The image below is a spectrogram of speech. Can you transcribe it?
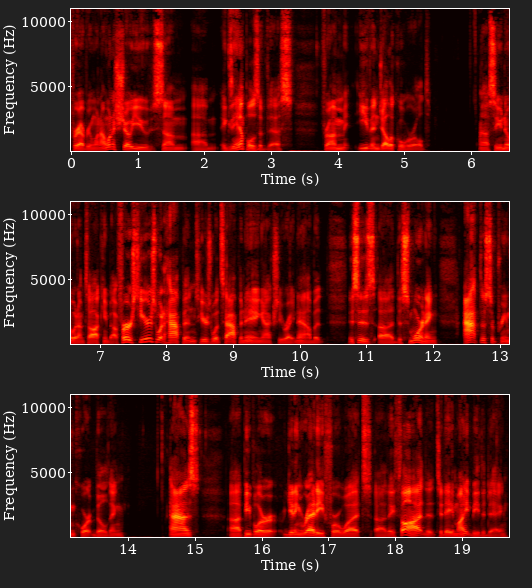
for everyone. I want to show you some um, examples of this from evangelical world. Uh, so you know what I'm talking about. First, here's what happened. Here's what's happening actually right now. But this is uh, this morning at the Supreme Court building as uh, people are getting ready for what uh, they thought that today might be the day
